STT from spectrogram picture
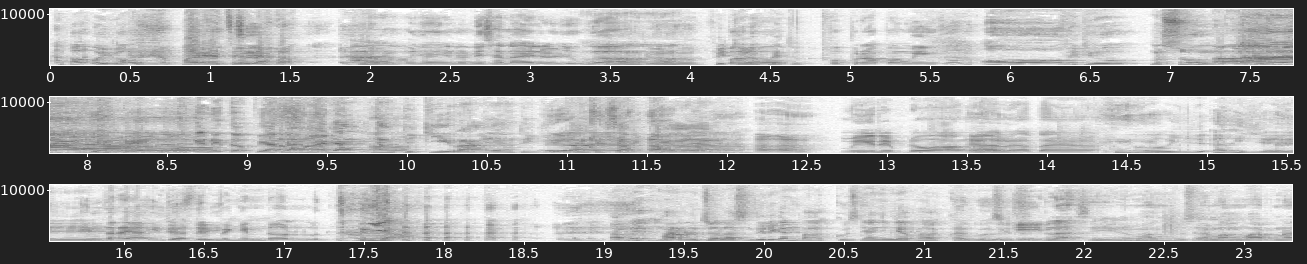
Apa itu? Apa itu? Marion Jola Ada punya Indonesian Idol juga. Ah, ah. dulu. Video Baru apa itu? Beberapa minggu. Oh, video mesum. Ah, Oh, iya, iya, iya. mungkin itu biar yang hype. yang yang dikira, yang dikira Iya, disangka dikira. ya. Heeh. Mirip doang kan katanya. Oh iya, oh iya iya. iya. pinter ya Jadi industri pengen download. iya Tapi Marlon Jola sendiri kan bagus, nyanyinya bagus. gitu. Gila sih. Iya, Emang, bagus, emang warna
